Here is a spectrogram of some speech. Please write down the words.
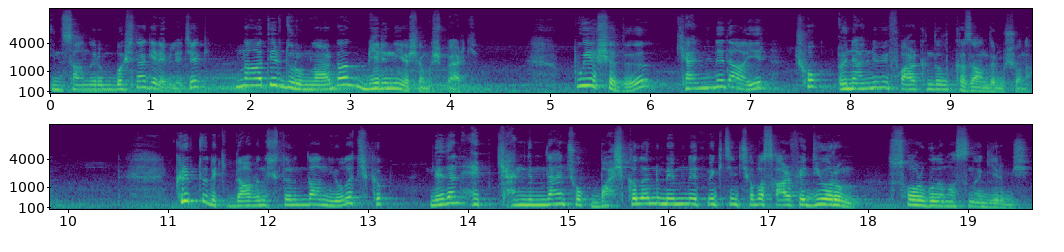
insanların başına gelebilecek nadir durumlardan birini yaşamış Berk. Bu yaşadığı kendine dair çok önemli bir farkındalık kazandırmış ona. Kriptodaki davranışlarından yola çıkıp neden hep kendimden çok başkalarını memnun etmek için çaba sarf ediyorum sorgulamasına girmiş.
